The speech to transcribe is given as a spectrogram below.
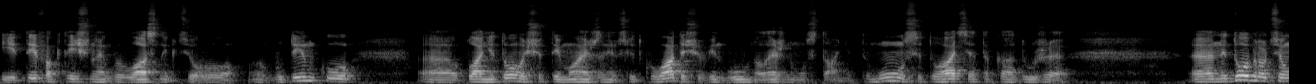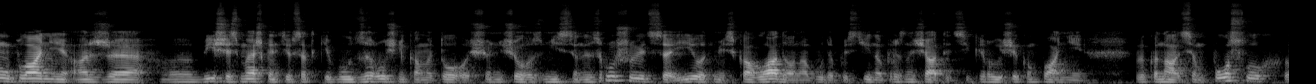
і ти фактично якби власник цього е, будинку. е, В плані того, що ти маєш за ним слідкувати, щоб він був в належному стані. Тому ситуація така дуже е, недобра в цьому плані, адже більшість мешканців все-таки будуть заручниками того, що нічого з місця не зрушується, і от міська влада вона буде постійно призначати ці керуючі компанії виконавцям послуг, е,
